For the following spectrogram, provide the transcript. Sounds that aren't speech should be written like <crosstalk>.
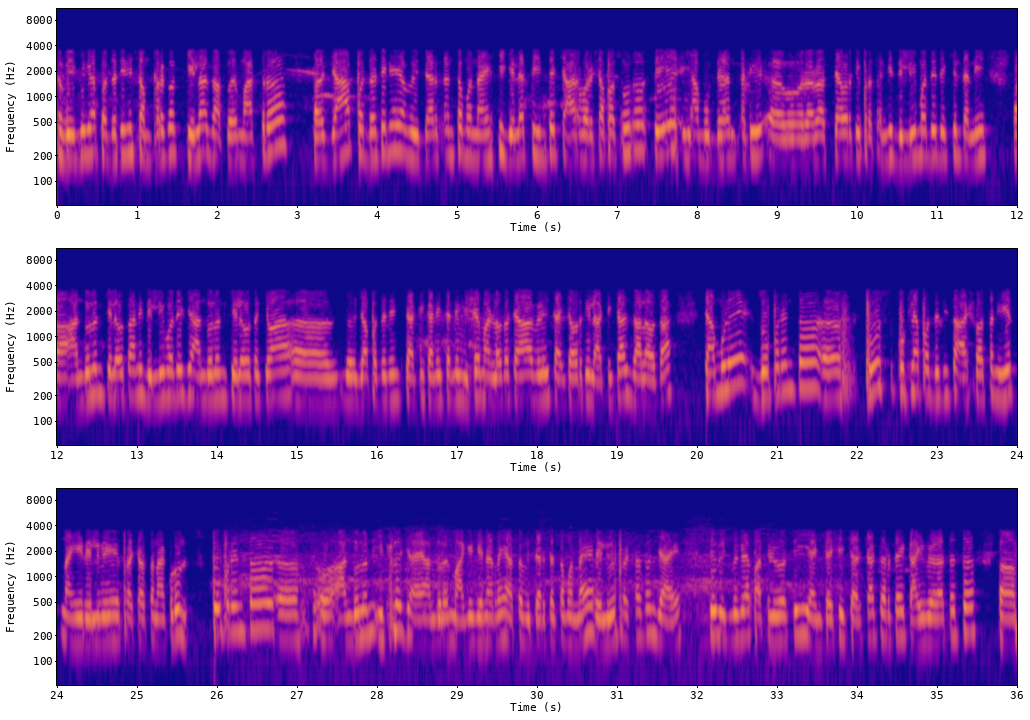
वेगवेगळ्या पद्धतीने संपर्क केला जातोय. मात्र ज्या पद्धतीने विद्यार्थ्यांचं म्हणणं आहे की गेल्या तीन ते चार वर्षापासून ते या मुद्द्यांसाठी रस्त्यावरती प्रसंगी दिल्लीमध्ये देखील त्यांनी आंदोलन केलं होतं आणि दिल्लीमध्ये जे आंदोलन केलं होतं किंवा ज्या पद्धतीने त्या ठिकाणी त्यांनी विषय मांडला होता त्यावेळी त्यांच्यावरती लाठीचार्ज झाला होता. त्यामुळे जोपर्यंत ठोस कुठल्या पद्धतीचं आश्वासन येत नाही रेल्वे प्रशासनाकडून तोपर्यंत आंदोलन इथलं जे आहे आंदोलन मागे घेणार नाही असं विद्यार्थ्यांचं म्हणणं आहे. रेल्वे प्रशासन जे आहे ते वेगवेगळ्या पातळीवरती यांच्याशी चर्चा करत आहे काही वेळातच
